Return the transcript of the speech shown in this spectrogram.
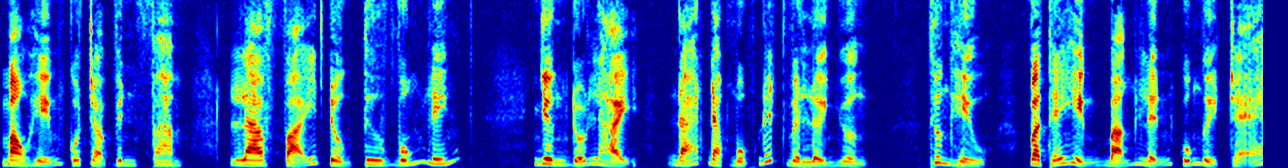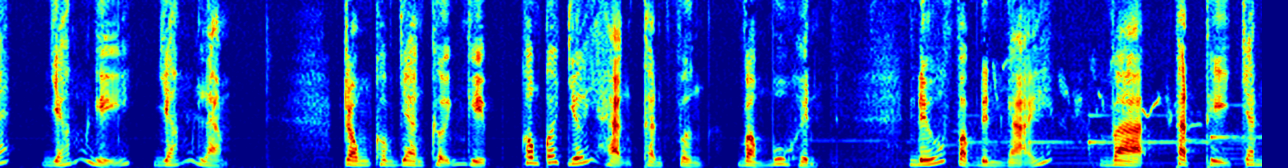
Mạo hiểm của Trà Vinh Farm là phải đầu tư vốn liếng, nhưng đổi lại đã đạt mục đích về lợi nhuận, thương hiệu và thể hiện bản lĩnh của người trẻ, dám nghĩ, dám làm. Trong không gian khởi nghiệp không có giới hạn thành phần và mô hình. Nếu Phạm Đình Ngãi và Thạch Thị Chanh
